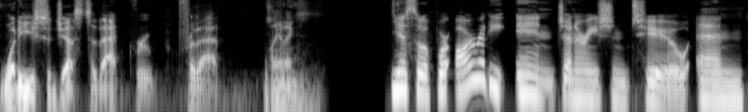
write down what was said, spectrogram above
What do you suggest to that group for that planning? Yeah, so if we're already in generation two and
